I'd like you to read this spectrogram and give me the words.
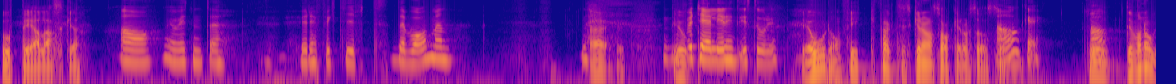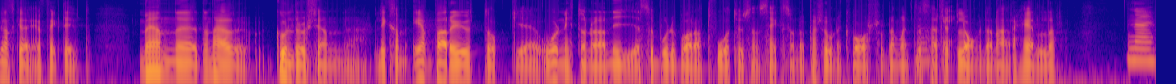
uppe i Alaska. Ja, jag vet inte hur effektivt det var, men Äh, det förtäljer inte historien. jo, de fick faktiskt grönsaker och så. så Ja, okej. Så Ja. det var nog ganska effektivt. Men eh, den här guldruschen eh, liksom ebbar ut och eh, år 1909 så bor det bara 2600 personer kvar så den var inte Okej. särskilt lång den här heller. Nej.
